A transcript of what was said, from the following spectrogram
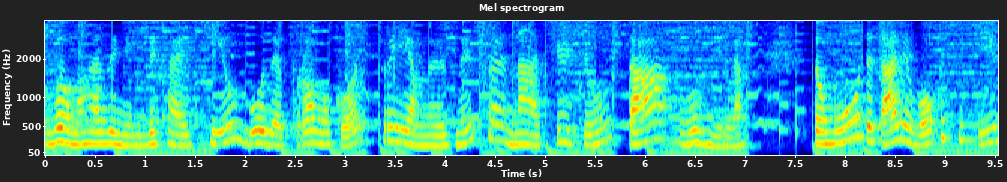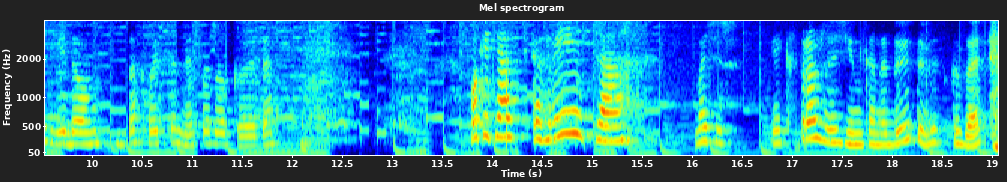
в магазині Вдихай Chill буде промокод з приємною знижкою на тютюн та вугілля. Тому деталі в описі під відео. Заходьте, не пожалкуєте. Поки чашечка гріється, бачиш, як справжня жінка, не даю тобі сказати.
